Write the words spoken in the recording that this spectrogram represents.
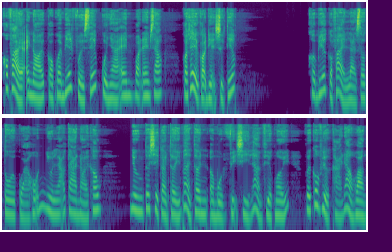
Không phải anh nói có quen biết với sếp của nhà em bọn em sao? Có thể gọi điện trực tiếp. Không biết có phải là do tôi quá hỗn như lão ta nói không? Nhưng tôi chỉ cảm thấy bản thân ở một vị trí làm việc mới với công việc khá đàng hoàng.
